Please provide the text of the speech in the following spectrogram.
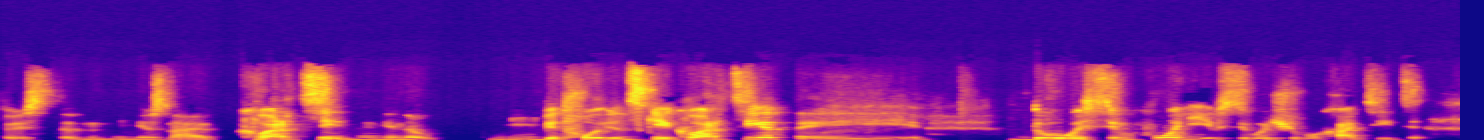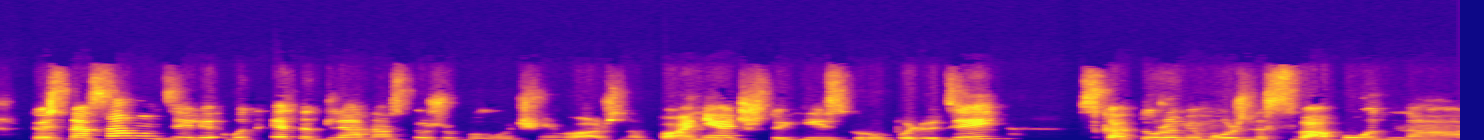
То есть, не знаю, квартет, you know, бетховенские квартеты и до симфонии и всего, чего хотите. То есть на самом деле вот это для нас тоже было очень важно, понять, что есть группа людей, с которыми можно свободно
